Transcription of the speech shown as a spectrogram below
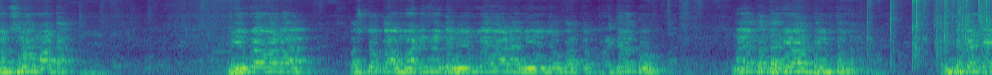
మనసులో మాట వేములవాడ ఫస్ట్ ఒక మాట ఏంటంటే వేములవాడ నియోజకవర్గ ప్రజలకు నా యొక్క ధన్యవాదాలు తెలుపుతున్నా. ఎందుకంటే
